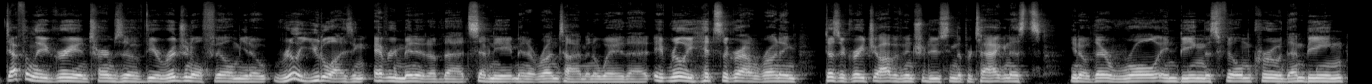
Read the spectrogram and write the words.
definitely agree in terms of the original film, you know, really utilizing every minute of that 78 minute runtime in a way that it really hits the ground running, does a great job of introducing the protagonists, you know, their role in being this film crew, them being,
